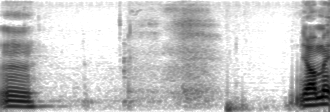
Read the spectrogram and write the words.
Mm. Ja men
